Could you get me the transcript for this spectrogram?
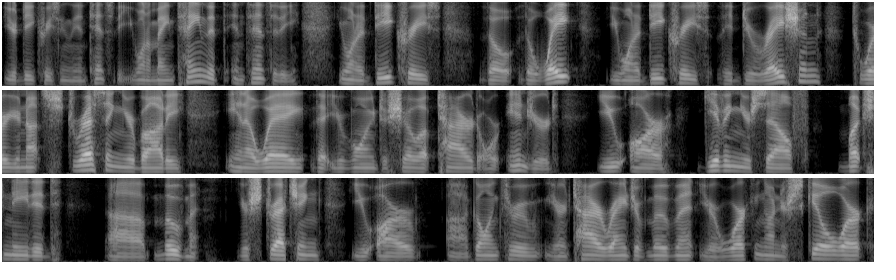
you're decreasing the intensity. You want to maintain the intensity. You want to decrease the the weight. You want to decrease the duration to where you're not stressing your body in a way that you're going to show up tired or injured. You are giving yourself much needed uh, movement you're stretching, you are uh, going through your entire range of movement, you're working on your skill work,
